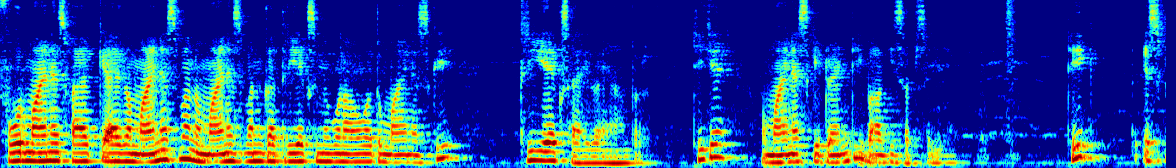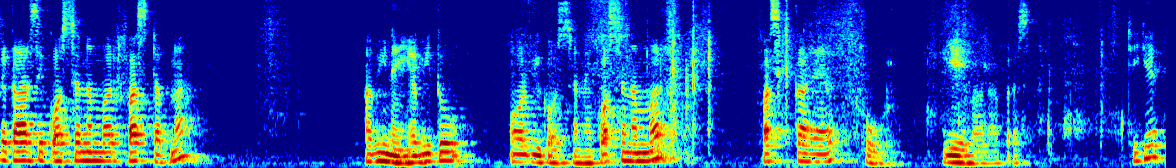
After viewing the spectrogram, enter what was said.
फोर माइनस फाइव क्या आएगा? माइनस वन, और माइनस वन का थ्री एक्स में गुणा होगा तो माइनस की थ्री एक्स आएगा यहाँ पर। ठीक है? और माइनस की ट्वेंटी बाकी सब सही है। ठीक? तो इस प्रकार से क्वेश्चन नंबर फ़र्स्ट अपना अभी नहीं, अभी तो और भी क्वेश्चन है। क्वेश्चन नंबर फ़र्स्ट का है फोर। ये वाला प्रश्न। ठीक है?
